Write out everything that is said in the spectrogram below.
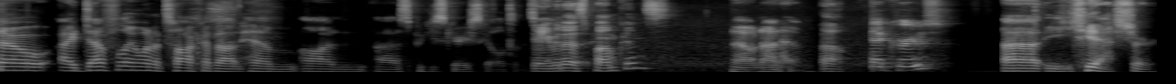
So I definitely want to talk about him on uh, Spooky Scary Skeletons. David S. Pumpkins? No, not him. Oh, Ted Cruz. Uh, yeah, sure.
